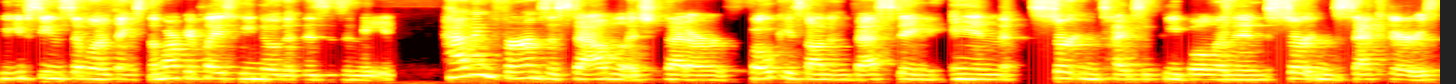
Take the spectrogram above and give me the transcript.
We've seen similar things in the marketplace. We know that this is a need. Having firms established that are focused on investing in certain types of people and in certain sectors,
